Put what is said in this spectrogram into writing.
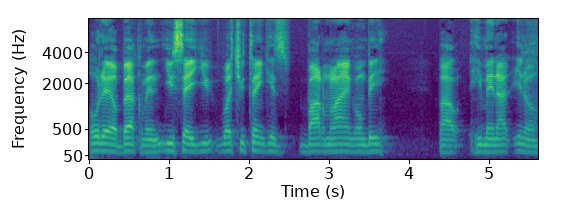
Odell Beckham, and you say you what you think his bottom line gonna be about he may not, you know.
